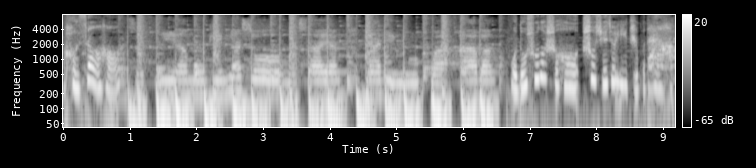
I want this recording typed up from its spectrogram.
好像哈。我读书的时候数学就一直不太好。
